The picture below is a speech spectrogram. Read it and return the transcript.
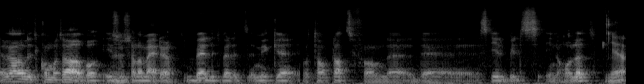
rörligt kommer att ta över i Mm. sociala medier. Väldigt, väldigt mycket och ta plats från det, det stillbildsinnehållet. Ja,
